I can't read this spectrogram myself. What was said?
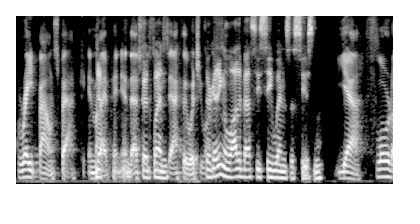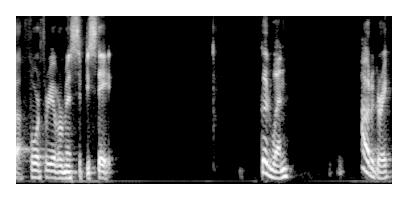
Great bounce back, in my yep. opinion. That's Good win. exactly what you want. They're getting a lot of SEC wins this season. Yeah. Florida 4 3 over Mississippi State. Good win. I would agree.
